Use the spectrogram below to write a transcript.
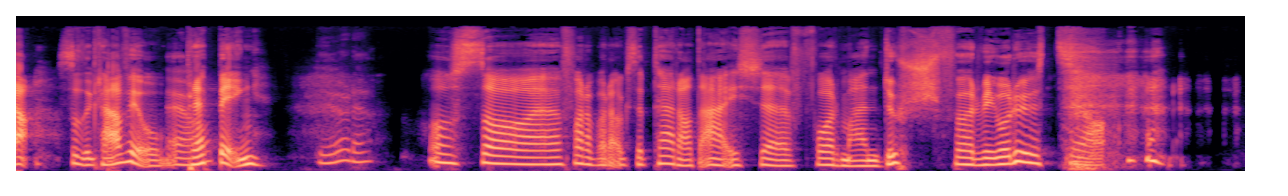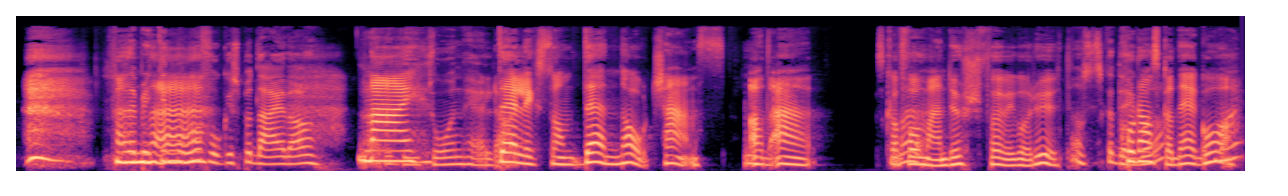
Ja, Så det krever jo Ja. prepping. Det gjør det. Og så eh, får jeg bare akseptere at jeg ikke får meg en dusj før vi går ut. Ja. Men det blir ikke eh, noe fokus på deg da. Da Nei. Det er liksom, det er no chance at Mm. jeg skal Nei. få meg en dusj før vi går ut. Skal det Hvordan gå, skal det gå? Nei.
